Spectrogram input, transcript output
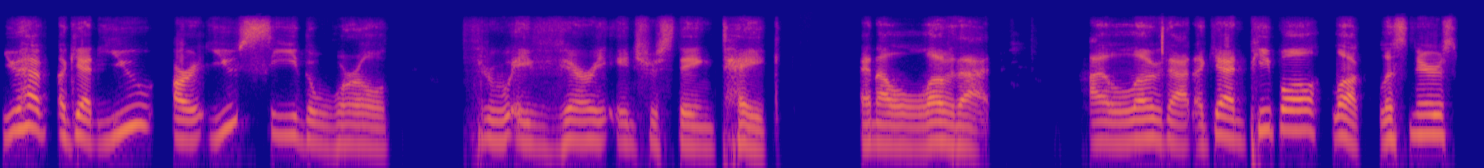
you have again, you are you see the world through a very interesting take. And I love that. I love that. Again, people, look, listeners,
